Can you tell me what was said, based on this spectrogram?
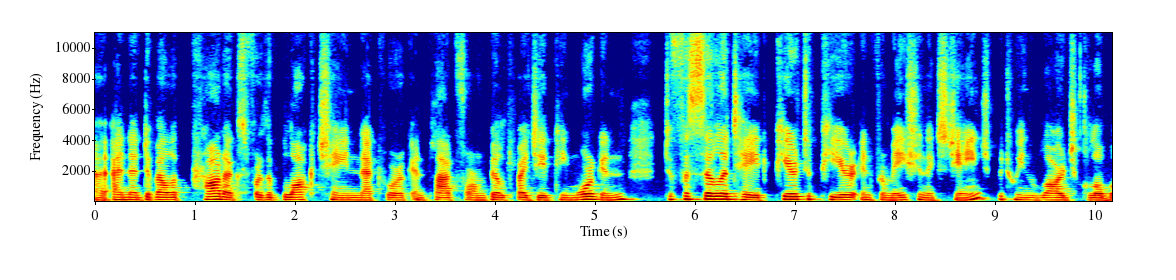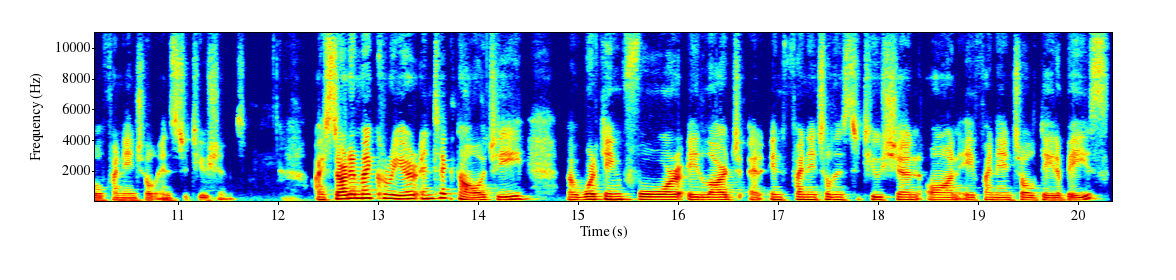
and I developed products for the blockchain network and platform built by JP Morgan to facilitate peer to peer information exchange between large global financial institutions. I started my career in technology, uh, working for a large uh, in financial institution on a financial database.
